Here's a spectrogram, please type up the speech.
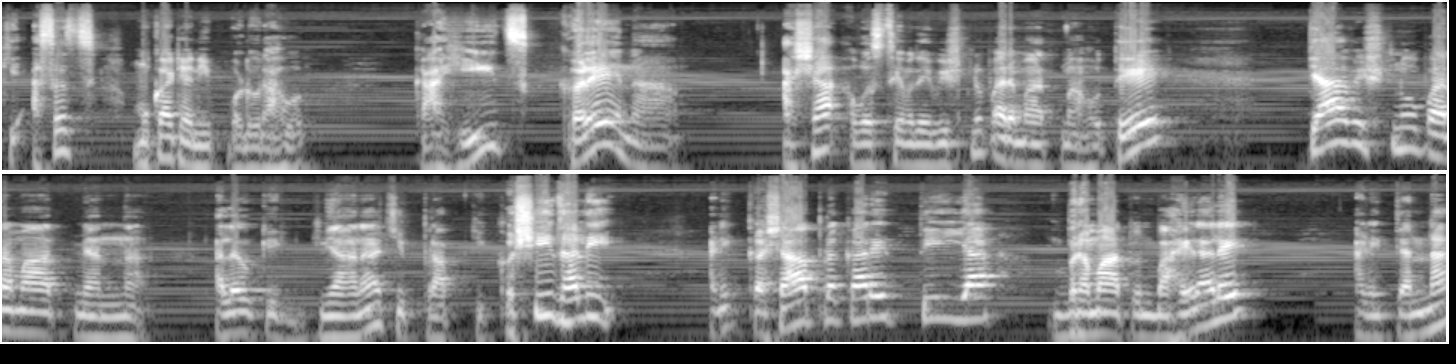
की असंच मुकाट्याने पडू राहावं? काहीच कळे ना अशा अवस्थेमध्ये विष्णू परमात्मा होते. त्या विष्णू परमात्म्यांना अलौकिक ज्ञानाची प्राप्ती कशी झाली आणि कशा प्रकारे ते या भ्रमातून बाहेर आले आणि त्यांना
